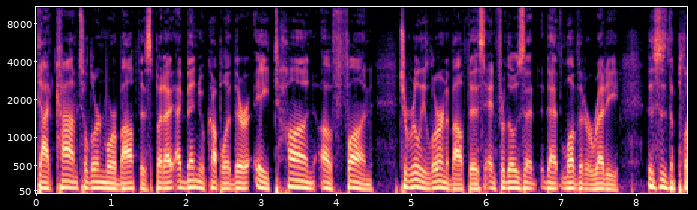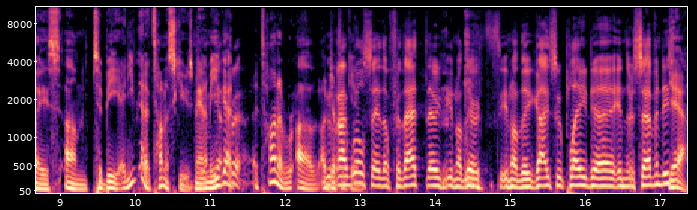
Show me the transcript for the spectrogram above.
pinballexpo.com to learn more about this. But I, I've been to a couple. Of, they're a ton of fun to really learn about this, and for those that that love it already, this is the place um, to be. And you've got a ton of SKUs, man. I mean, you Yeah, got but- a ton of, uh, of different. I will games. say though, for that, they're you know they're you know the guys who played uh, in their seventies. Yeah.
